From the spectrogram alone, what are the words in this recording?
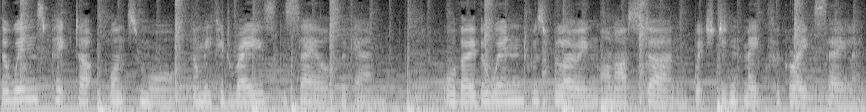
The winds picked up once more, and we could raise the sails again, although the wind was blowing on our stern, which didn't make for great sailing.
